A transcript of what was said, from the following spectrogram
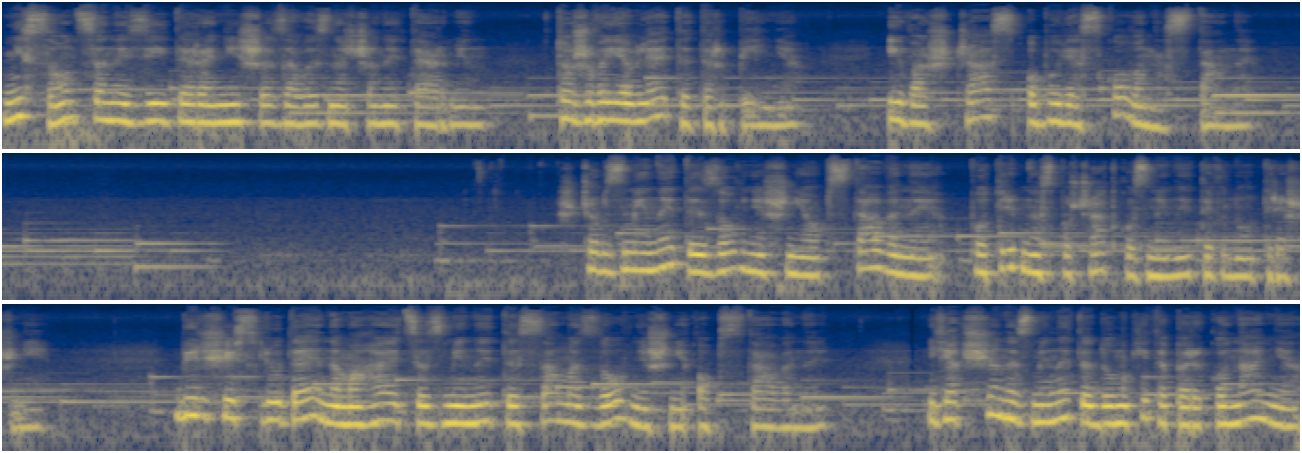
ні сонце не зійде раніше за визначений термін. Тож виявляйте терпіння, і ваш час обов'язково настане. Щоб змінити зовнішні обставини, потрібно спочатку змінити внутрішні. Більшість людей намагаються змінити саме зовнішні обставини. Якщо не змінити думки та переконання,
